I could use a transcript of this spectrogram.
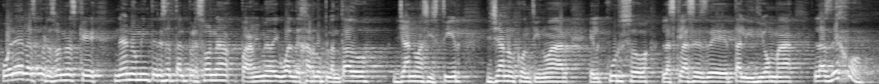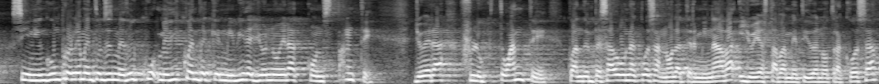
O era de las personas que, no, no me interesa tal persona, para mí me da igual dejarlo plantado, ya no asistir, ya no continuar el curso, las clases de tal idioma, las dejo sin ningún problema. Entonces me, me di cuenta que en mi vida yo no era constante. Yo era fluctuante. Cuando empezaba una cosa no la terminaba y yo ya estaba metido en otra cosa.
